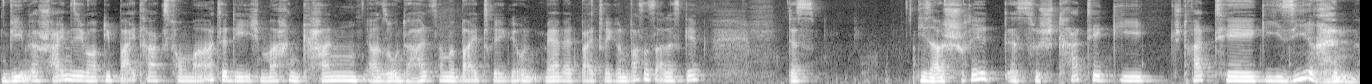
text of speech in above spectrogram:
wie unterscheiden sich überhaupt die Beitragsformate, die ich machen kann, also unterhaltsame Beiträge und Mehrwertbeiträge und was es alles gibt. Das, dieser Schritt, es zu Strategie, strategisieren,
